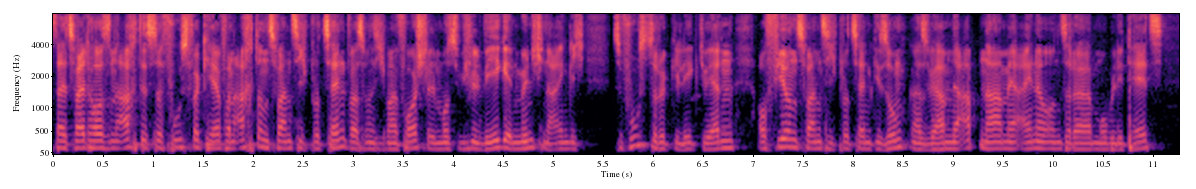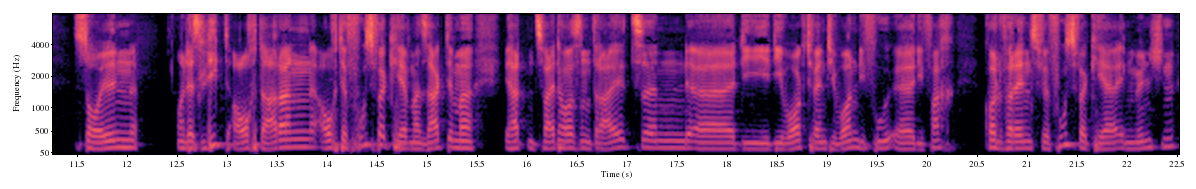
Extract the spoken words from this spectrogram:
seit 2008 ist der Fußverkehr von 28 Prozent, was man sich mal vorstellen muss, wie viele Wege in München eigentlich zu Fuß zurückgelegt werden, auf 24 Prozent gesunken. Also wir haben eine Abnahme einer unserer Mobilitätssäulen und es liegt auch daran, auch der Fußverkehr. Man sagt immer, wir hatten 2013 äh, die, die Walk 21, die, Fu äh, die Fach Konferenz für Fußverkehr in München.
